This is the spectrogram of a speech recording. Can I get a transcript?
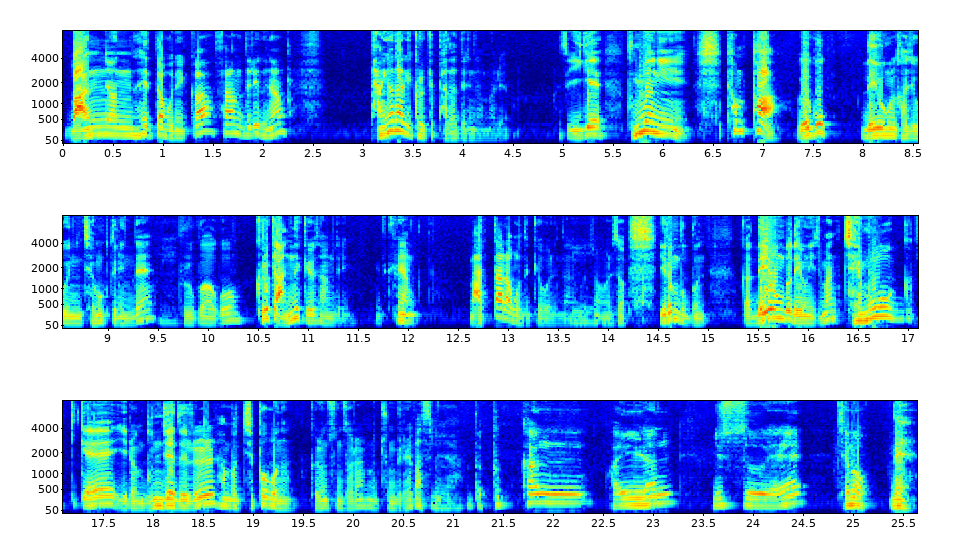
만연했다 보니까 사람들이 그냥 당연하게 그렇게 받아들인단 말이에요. 그래서 이게 분명히 편파, 왜곡 내용을 가지고 있는 제목들인데 불구하고 그렇게 안 느껴요 사람들이. 그냥 맞다라고 느껴버린다는 거죠. 그래서 이런 부분, 그러니까 내용도 내용이지만 제목의 이런 문제들을 한번 짚어보는 그런 순서를 한번 준비를 해봤습니다. 예. 또 북한 관련 뉴스의 제목이 네,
